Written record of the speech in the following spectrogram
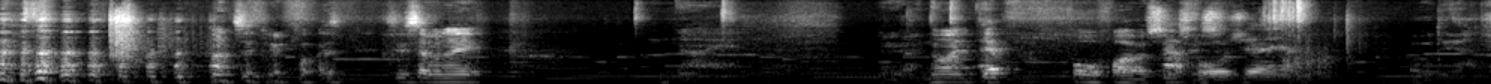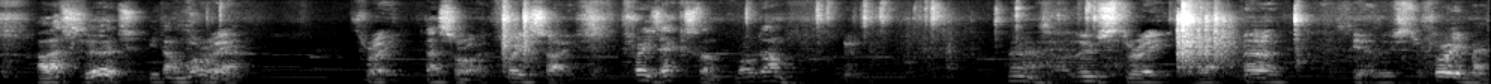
One, two, three, four, six, seven, eight, nine. Nine, Yep. four, five, or six. fours, yeah, yeah. Oh dear. Oh, that's good. You done well with Three. Three. That's all right. Three saves. Three's excellent. Well done. Ah, I lose three. Yeah. Uh, yeah, lose three. three men.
